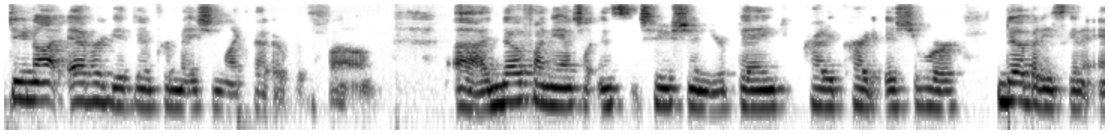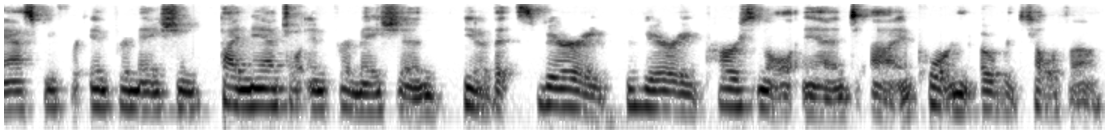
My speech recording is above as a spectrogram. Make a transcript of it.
do not ever give information like that over the phone. Uh, no financial institution, your bank, credit card issuer, nobody's going to ask you for information, financial information, you know, that's very, very personal and uh, important over the telephone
